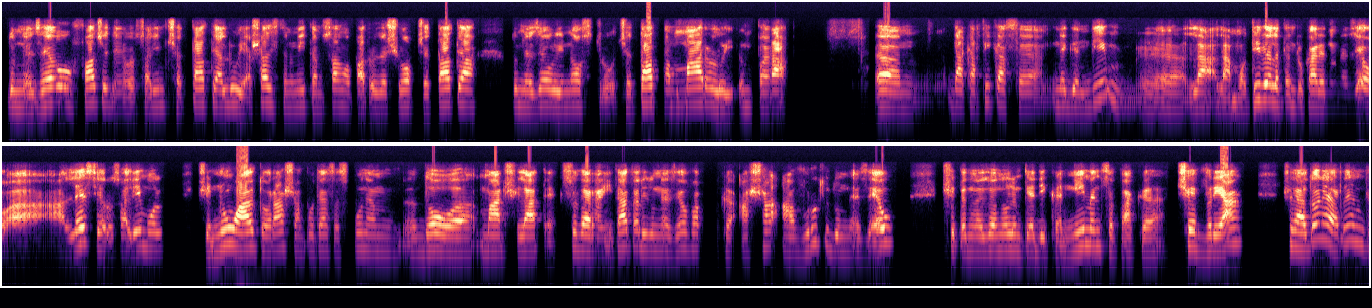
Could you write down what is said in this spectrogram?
Dumnezeu face din Ierusalim cetatea lui, așa este numită în Psalmul 48, cetatea Dumnezeului nostru, cetatea Marelui Împărat. Um, dacă ar fi ca să ne gândim uh, la, la motivele pentru care Dumnezeu a ales Ierusalimul și nu alt oraș, am putea să spunem două mari și late. Suveranitatea lui Dumnezeu, faptul că așa a vrut Dumnezeu și pe Dumnezeu nu îl împiedică nimeni să facă ce vrea și în al doilea rând,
